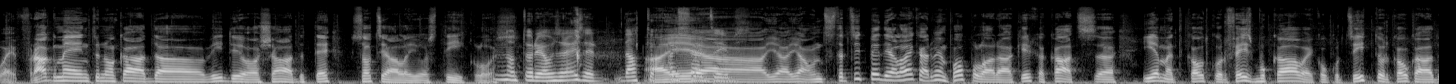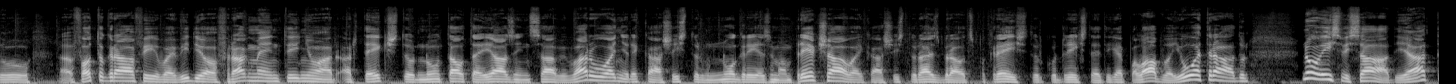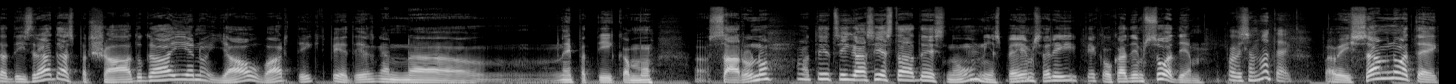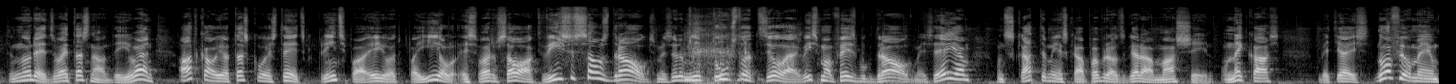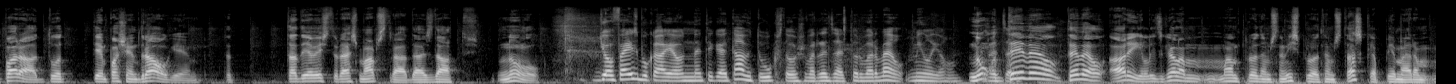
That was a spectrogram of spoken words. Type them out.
vai fragment no kāda video šāda te sociālajos tīklos. Nu, tur jau uzreiz ir datu aizsardzības. Jā, jā, un starp citu pēdējā laikā ar vien populārāk ir, ka kāds uh, iemet kaut kur Facebookā vai kaut kur citur kaut kādu fotografiju vai video fragmentiņu ar, ar tekstu, nu, tautai jāzina savi varoņi, re, kā šis tur nogrieza man priekšā, vai kā šis tur aizbrauc pa kreisi, tur, kur drīkstēja tikai pa labi vai otrādi. Un, Nu, viss visādi, jā, tad izrādās par šādu gājienu jau var tikt pie diezgan uh, nepatīkamu uh, sarunu attiecīgās iestādēs, nu, un iespējams arī pie kaut kādiem sodiem. Pavisam noteikti. Pavisam noteikti. Nu, redz, vai tas nav dīvaini? Atkal jau tas, ko es teicu, ka, principā, ejot pa ielu, es varu savākt visus savus draugus. Mēs varam iet tūkstoši cilvēku, visi man Facebook draugi. Mēs ejam un skatāmies, kā pabrauc garām mašīna. Un nekas. Bet, ja es nofilmēju un parādu to tiem pašiem draugiem, tad, tad jau es tur esmu apstrādājis datus. Nu, lūk. Jo Facebookā jau ne tikai tavi tūkstoši var redzēt, tur var vēl miljonu. Nu, te, vēl, te vēl arī līdz galam, man, protams, nav izprotams tas, ka, piemēram,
